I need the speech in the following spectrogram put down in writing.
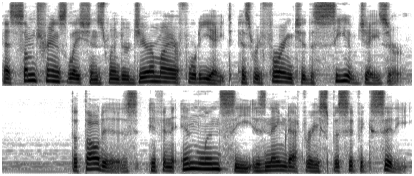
as some translations render Jeremiah 48 as referring to the Sea of Jazer. The thought is if an inland sea is named after a specific city,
